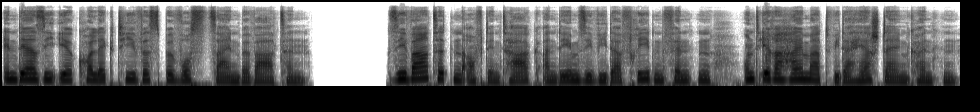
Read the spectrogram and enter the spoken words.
in der sie ihr kollektives Bewusstsein bewahrten. Sie warteten auf den Tag, an dem sie wieder Frieden finden und ihre Heimat wiederherstellen könnten.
